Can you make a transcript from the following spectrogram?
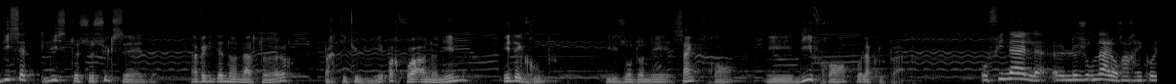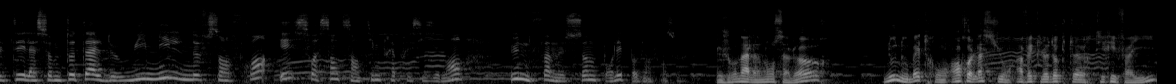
17 listes se succèdent, avec des donateurs, particuliers, parfois anonymes, et des groupes. Ils ont donné 5 francs et 10 francs pour la plupart. Au final, euh, le journal aura récolté la somme totale de 8 900 francs et 60 centimes très précisément, une fameuse somme pour l'époque, Jean-François. Le journal annonce alors Nous nous mettrons en relation avec le docteur Thierry Failly,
